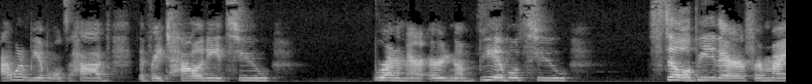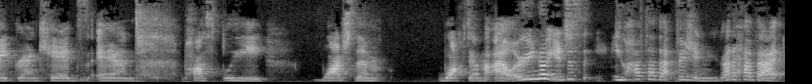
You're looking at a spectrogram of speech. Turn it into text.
i want to be able to have the vitality to run a marathon or you know be able to still be there for my grandkids and possibly watch them walk down the aisle. Or you know you just you have to have that vision. You got to have that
